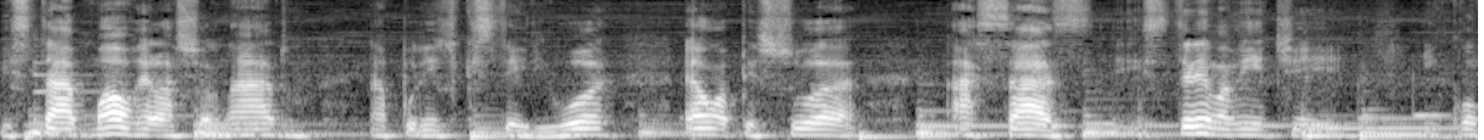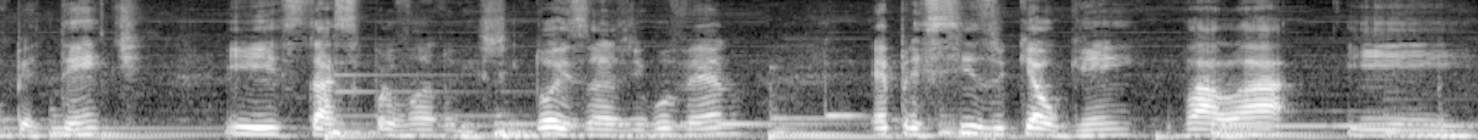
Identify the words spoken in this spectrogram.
está mal relacionado na política exterior, é uma pessoa assaz extremamente incompetente e está se provando isso. Em dois anos de governo, é preciso que alguém vá lá e,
